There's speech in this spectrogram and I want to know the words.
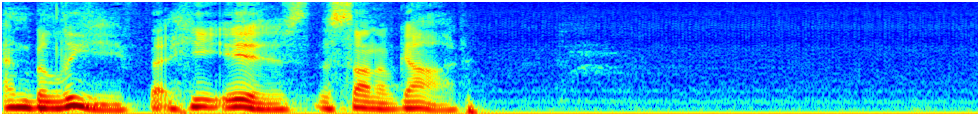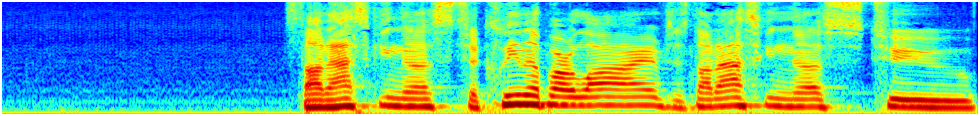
and believe that he is the Son of God. It's not asking us to clean up our lives, it's not asking us to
